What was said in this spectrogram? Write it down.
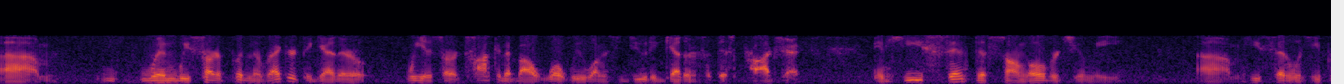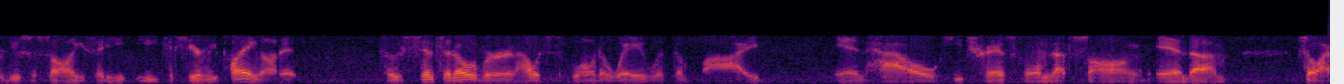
Um, when we started putting the record together, we had started talking about what we wanted to do together for this project. And he sent this song over to me. Um, he said when he produced the song, he said he, he could hear me playing on it. So he sent it over, and I was just blown away with the vibe and how he transformed that song. And um, so I,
